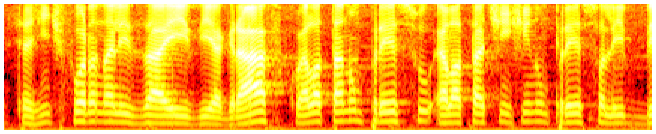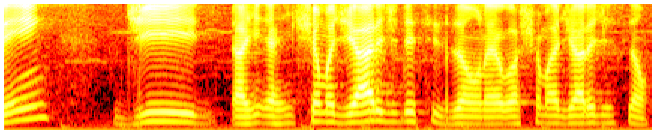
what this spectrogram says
se a gente for analisar aí via gráfico, ela tá num preço, ela tá atingindo um preço ali bem de. A gente chama de área de decisão, né? Eu gosto de chamar de área de decisão.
